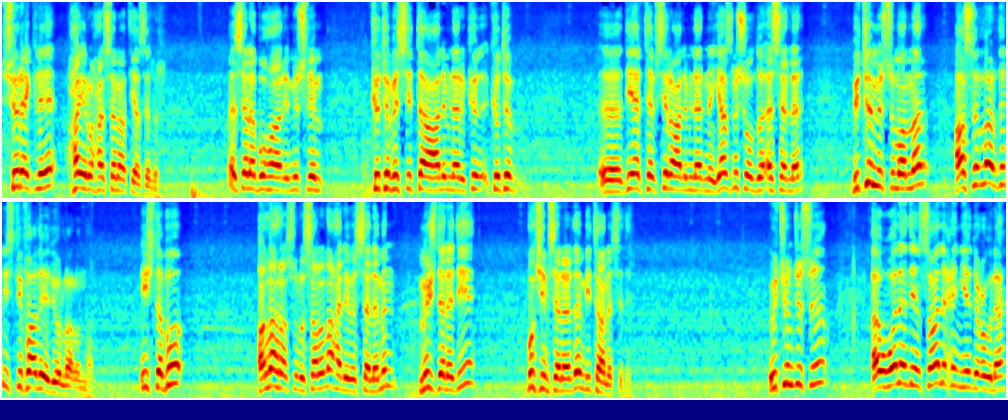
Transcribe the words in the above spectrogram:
Sürekli hayru hasenat yazılır. Mesela Buhari, Müslim, Kütüb-i Sitte alimleri, kütüb e, diğer tefsir alimlerinin yazmış olduğu eserler bütün Müslümanlar asırlardır istifade ediyorlar ondan. İşte bu Allah Resulü sallallahu aleyhi ve sellemin müjdelediği bu kimselerden bir tanesidir. Üçüncüsü evveledin salihin yed'ule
